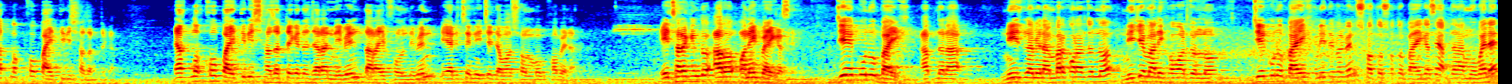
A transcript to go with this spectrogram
এক লক্ষ পঁয়ত্রিশ হাজার টাকা। এক লক্ষ পঁয়ত্রিশ হাজার টাকাতে যারা নেবেন, তারাই ফোন দিবেন। এর চেয়ে নিচে দেওয়া সম্ভব হবে না। এছাড়া কিন্তু আরও অনেক বাইক আছে। যে কোনো বাইক আপনারা নিজ নামে নাম্বার করার জন্য, নিজে মালিক হওয়ার জন্য যে কোনো বাইক নিতে পারবেন। শত শত বাইক আছে আপনারা মোবাইলে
